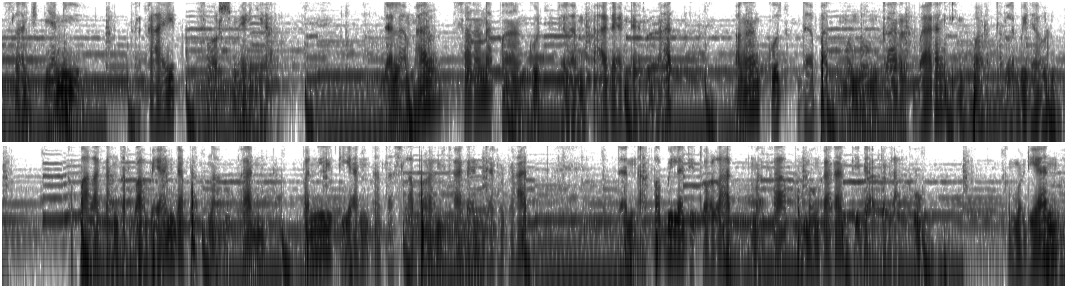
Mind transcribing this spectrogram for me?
Selanjutnya nih, terkait force majeure. Dalam hal sarana pengangkut dalam keadaan darurat, pengangkut dapat membongkar barang impor terlebih dahulu Kepala Kantor Pabean dapat melakukan penelitian atas laporan keadaan darurat dan apabila ditolak maka pembongkaran tidak berlaku. Kemudian,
